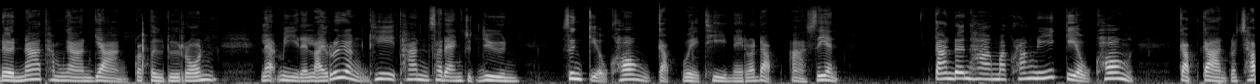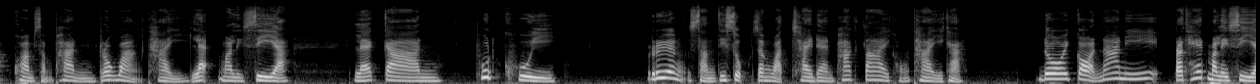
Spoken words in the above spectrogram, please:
เดินหน้าทำงานอย่างกระตือรือร้น และมีหลาย ๆ เรื่องที่ท่านแสดงจุดยืน ซึ่งเกี่ยวข้องกับเวทีในระดับอาเซียน การเดินทางมาครั้งนี้เกี่ยวข้องกับการกระชับความสัมพันธ์ระหว่างไทยและมาเลเซีย และการพูดคุย เรื่องสันติสุขจังหวัดชายแดนภาคใต้ของไทยค่ะ โดยก่อนหน้านี้ประเทศมาเลเซีย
